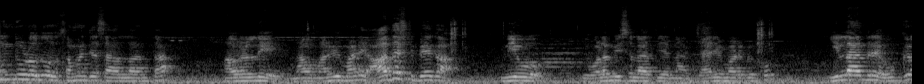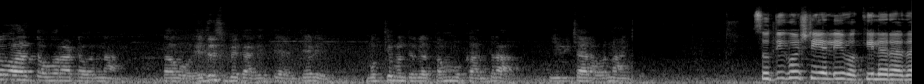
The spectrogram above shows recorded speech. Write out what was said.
ಮುಂದೂಡೋದು ಸಮಂಜಸ ಅಲ್ಲ ಅಂತ ಅವರಲ್ಲಿ ನಾವು ಮನವಿ ಮಾಡಿ ಆದಷ್ಟು ಬೇಗ ನೀವು ಈ ಒಳ ಮೀಸಲಾತಿಯನ್ನು ಜಾರಿ ಮಾಡಬೇಕು. ಇಲ್ಲಾಂದರೆ ಉಗ್ರವಾದಂಥ ಹೋರಾಟವನ್ನ ತಾವು ಎದುರಿಸಬೇಕಾಗುತ್ತೆ ಅಂತೇಳಿ ಮುಖ್ಯಮಂತ್ರಿಗಳ ತಮ್ಮ ಮುಖಾಂತರ ಈ ವಿಚಾರವನ್ನು ಹಂಚಿದ್ದಾರೆ ಸುದ್ದಿಗೋಷ್ಠಿಯಲ್ಲಿ ವಕೀಲರಾದ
